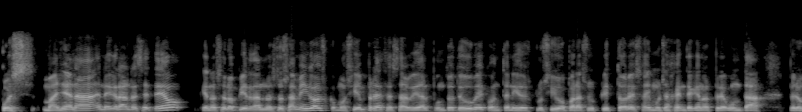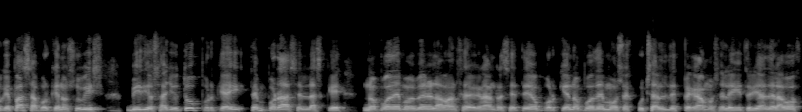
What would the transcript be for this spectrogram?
Pues mañana en el Gran Reseteo, que no se lo pierdan nuestros amigos, como siempre, cesarvidal.tv, contenido exclusivo para suscriptores. Hay mucha gente que nos pregunta, ¿pero qué pasa? ¿Por qué no subís vídeos a YouTube? Porque hay temporadas en las que no podemos ver el avance del Gran Reseteo. ¿Por qué no podemos escuchar el Despegamos, el editorial de la voz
